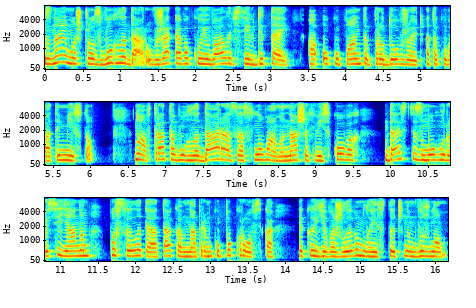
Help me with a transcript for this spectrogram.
Знаємо, що з Вугледару вже евакуювали всіх дітей, а окупанти продовжують атакувати місто. Ну а втрата Вугледара, за словами наших військових, дасть змогу росіянам посилити атаки в напрямку Покровська, який є важливим логістичним вузлом.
